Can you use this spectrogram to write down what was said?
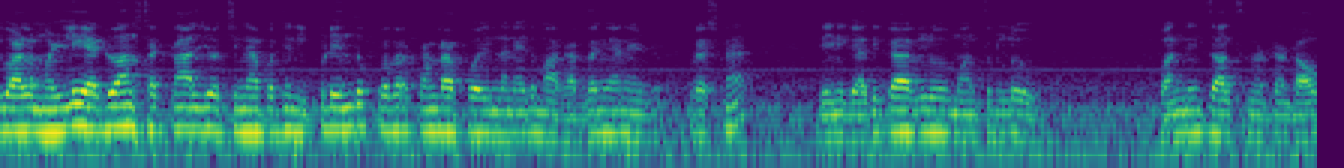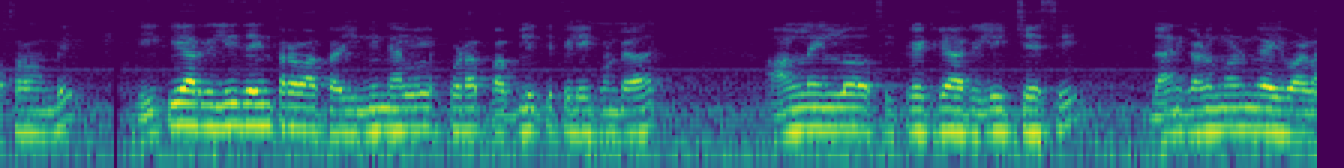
ఇవాళ మళ్ళీ అడ్వాన్స్ టెక్నాలజీ వచ్చిన నేపథ్యం ఇప్పుడు ఎందుకు కుదరకుండా పోయిందనేది మాకు అర్థం కాని ప్రశ్న. దీనికి అధికారులు మంత్రులు స్పందించాల్సినటువంటి అవసరం ఉంది. డిపిఆర్ రిలీజ్ అయిన తర్వాత ఇన్ని నెలలకు కూడా పబ్లిక్కి తెలియకుండా ఆన్లైన్లో సీక్రెట్గా రిలీజ్ చేసి దానికి అనుగుణంగా ఇవాళ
